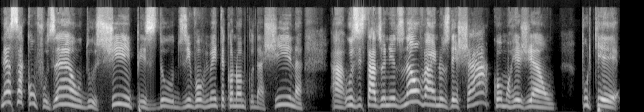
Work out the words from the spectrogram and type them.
nessa confusão dos chips, do desenvolvimento econômico da China, ah, os Estados Unidos não vai nos deixar como região, porque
